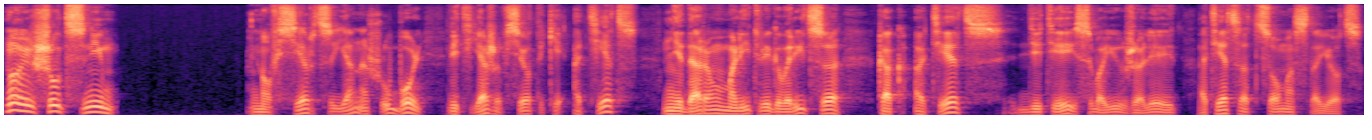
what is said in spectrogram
ну и шут с ним. Но в сердце я ношу боль, ведь я же все-таки отец. Недаром в молитве говорится, как отец детей своих жалеет, отец отцом остается.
